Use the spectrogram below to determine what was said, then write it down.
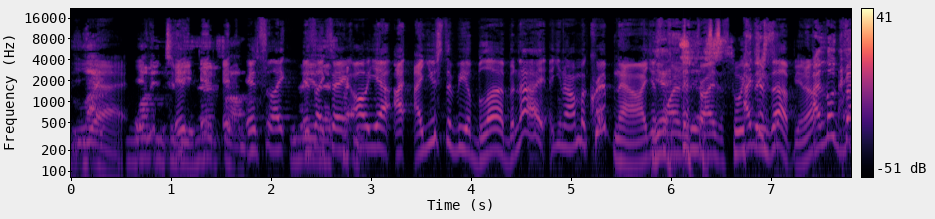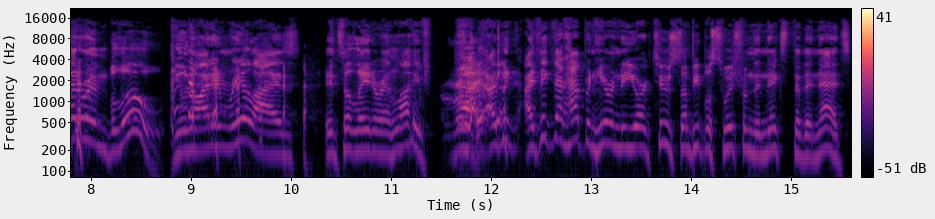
like yeah. wanting to it, be heard it, from. It's like it's like saying, "Oh yeah, I, I, used to be a blood, but now I, you know I'm a Crip now. I just wanted to try to switch I things up. You know, I look better in blue. You know, I didn't realize until later in life. Right. I mean, I think that happened here in New York too. Some people switch from the Knicks to the Nets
